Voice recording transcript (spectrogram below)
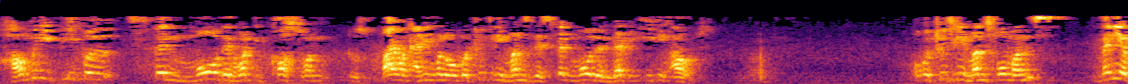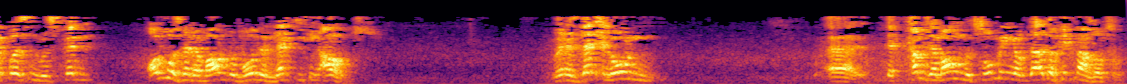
how many people spend more than what it costs one to buy one animal over two, three months, they spend more than that in eating out. Over two, three months, four months, many a person will spend almost that amount or more than that eating out. Whereas that alone, uh, that comes along with so many of the other fitnas also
